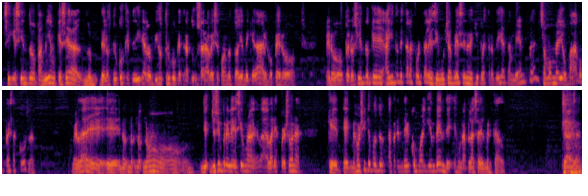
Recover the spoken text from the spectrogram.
sigue siendo para mí, aunque sea de los trucos que te diría, los viejos trucos que trato de usar a veces cuando todavía me queda algo, pero, pero, pero siento que ahí es donde está la fortaleza y muchas veces los equipos de estrategia también pues, somos medio vagos para esas cosas, ¿verdad? Eh, eh, no, no, no, yo, siempre le decía a varias personas que el mejor sitio para aprender cómo alguien vende es una plaza del mercado. Claro.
